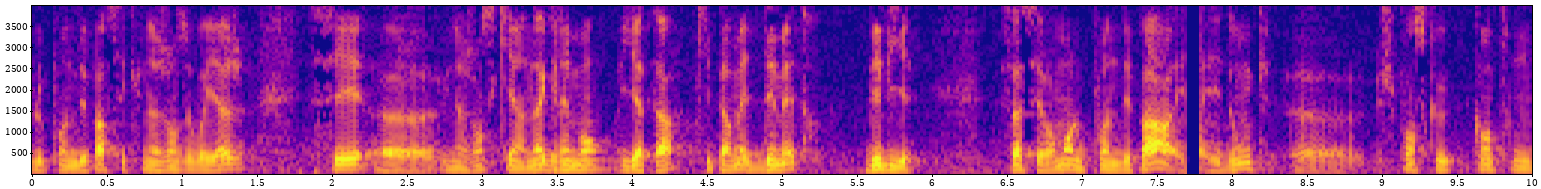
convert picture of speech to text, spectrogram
le point de départ, c'est qu'une agence de voyage, c'est euh, une agence qui a un agrément IATA qui permet d'émettre des billets. Ça, c'est vraiment le point de départ. Et, donc, euh, je pense que quand on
